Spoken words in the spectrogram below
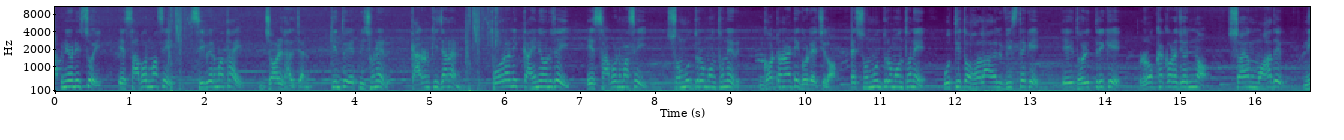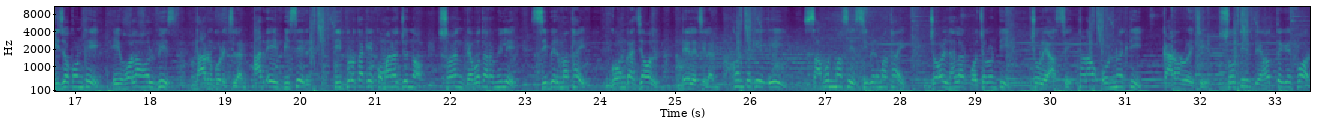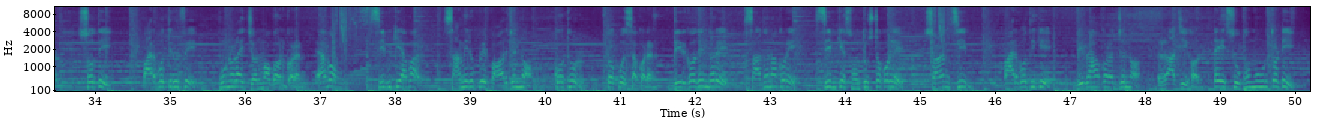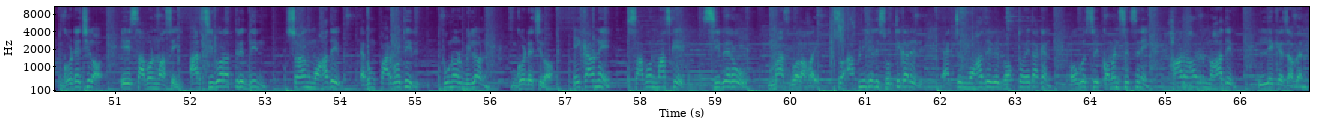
আপনিও নিশ্চয়ই এ শ্রাবণ মাসে শিবের মাথায় জল ঢালছেন। কিন্তু এর পিছনের কারণ কি জানেন? পৌরাণিক কাহিনী অনুযায়ী এ শ্রাবণ মাসেই সমুদ্র মন্থনের ঘটনাটি ঘটেছিল। সমুদ্র মন্থনে উত্থিত হলাহল বীজ থেকে এই ধরিত্রীকে রক্ষা করার জন্য স্বয়ং মহাদেব নিজ কণ্ঠে এই হলাহল বিষ ধারণ করেছিলেন। আর এই বিষের তীব্রতাকে কমানোর জন্য স্বয়ং দেবতারা মিলে শিবের মাথায় গঙ্গা জল ঢেলেছিলেন। তখন থেকে এই শ্রাবণ মাসে শিবের মাথায় জল ঢালার প্রচলনটি চলে আসে এছাড়াও অন্য একটি কারণ রয়েছে। সতীর দেহত্যাগের পর সতী পার্বতী রূপে পুনরায় জন্মগ্রহণ করেন এবং শিবকে আবার স্বামী রূপে পাওয়ার জন্য কঠোর তপস্যা করেন। দীর্ঘদিন ধরে সাধনা করে শিবকে সন্তুষ্ট করলে স্বয়ং শিব পার্বতীকে বিবাহ করার জন্য রাজি হন। এই শুভ মুহূর্তটি ঘটেছিল এই শ্রাবণ মাসেই। আর শিবরাত্রির দিন স্বয়ং মহাদেব এবং পার্বতীর পুনর্মিলন ঘটেছিল। এই কারণে শ্রাবণ মাসকে শিবেরও মাস বলা হয়। তো আপনি যদি সত্যিকারের একজন মহাদেবের ভক্ত হয়ে থাকেন, অবশ্যই কমেন্ট সেকশনে হর হর মহাদেব লিখে যাবেন।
